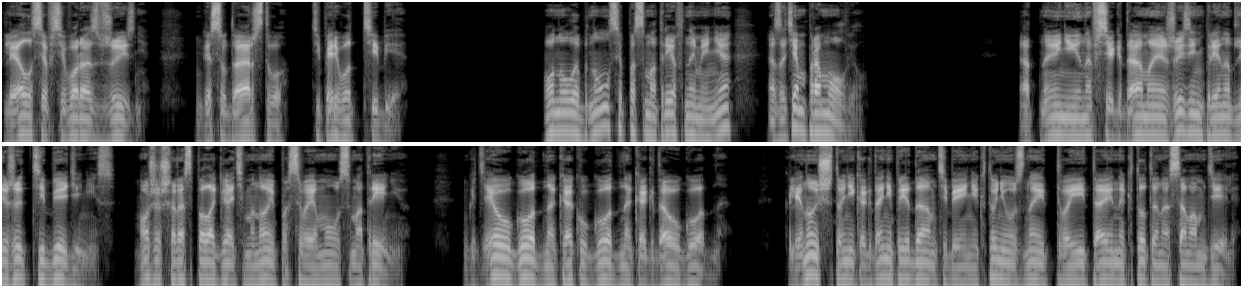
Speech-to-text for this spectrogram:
«Клялся всего раз в жизни. Государству, теперь вот тебе». Он улыбнулся, посмотрев на меня, а затем промолвил. «Отныне и навсегда моя жизнь принадлежит тебе, Денис. Можешь располагать мной по своему усмотрению. Где угодно, как угодно, когда угодно. Клянусь, что никогда не предам тебя, и никто не узнает твоей тайны, кто ты на самом деле.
